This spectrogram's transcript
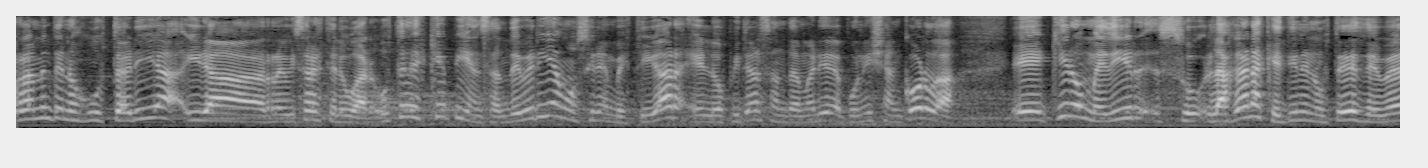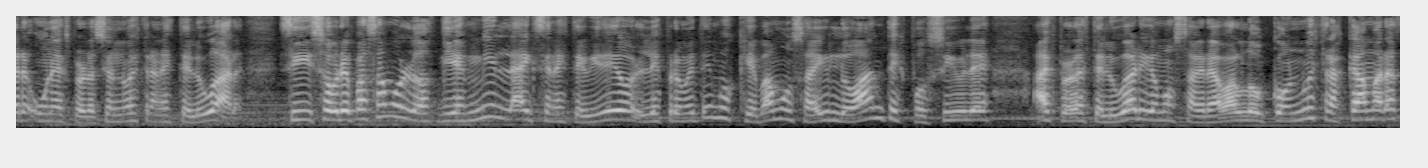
realmente nos gustaría ir a revisar este lugar. ¿Ustedes qué piensan? ¿Deberíamos ir a investigar el Hospital Santa María de Punilla en Córdoba? Eh, quiero medir las ganas que tienen ustedes de ver una exploración nuestra en este lugar. Si sobrepasamos los 10.000 likes en este video, les prometemos que vamos a ir lo antes posible a explorar este lugar y vamos a grabarlo con nuestras cámaras.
